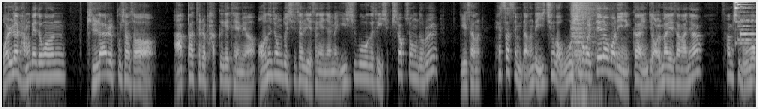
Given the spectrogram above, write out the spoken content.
원래 방배동은 빌라를 부셔서 아파트를 바꾸게 되면 어느 정도 시세를 예상했냐면 25억에서 27억 정도를 예상을 했었습니다. 근데 이 친구가 50억을 때려버리니까 이제 얼마 예상하냐? 35억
